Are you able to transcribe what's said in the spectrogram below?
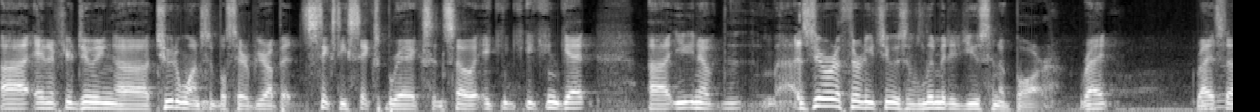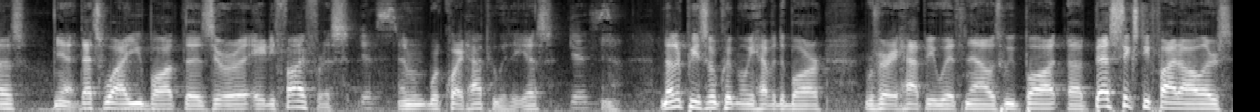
Uh, and if you're doing uh, two to one simple syrup, you're up at 66 Brix, and so it, can- it can get, uh, you know, zero to 32 is of limited use in a bar, right? Right, Stas? Yeah, that's why you bought the zero 85 for us. Yes. And we're quite happy with it, yes? Yes. Yeah. Another piece of equipment we have at the bar we're very happy with now is we bought uh, best $65.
